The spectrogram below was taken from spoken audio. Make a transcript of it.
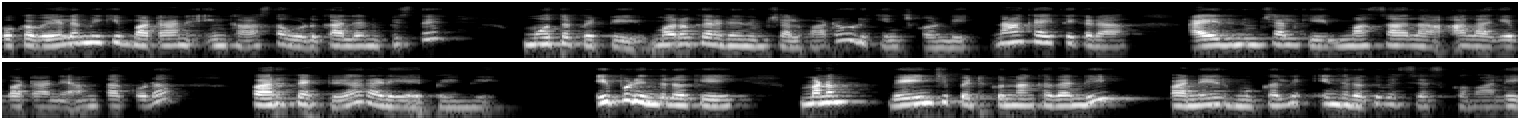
ఒకవేళ మీకు బఠానీ ఇంకాస్త ఉడకాలి అనిపిస్తే మూత పెట్టి మరొక రెండు నిమిషాల పాటు ఉడికించుకోండి. నాకైతే ఇక్కడ ఐదు నిమిషాలకి మసాలా అలాగే బఠానీ అంతా కూడా పర్ఫెక్ట్‌గా రెడీ అయిపోయింది. ఇప్పుడు ఇందులోకి మనం వేయించి పెట్టుకున్నాం కదండీ! పన్నీర్ ముక్కల్ని ఇందులోకి వేసేసుకోవాలి.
